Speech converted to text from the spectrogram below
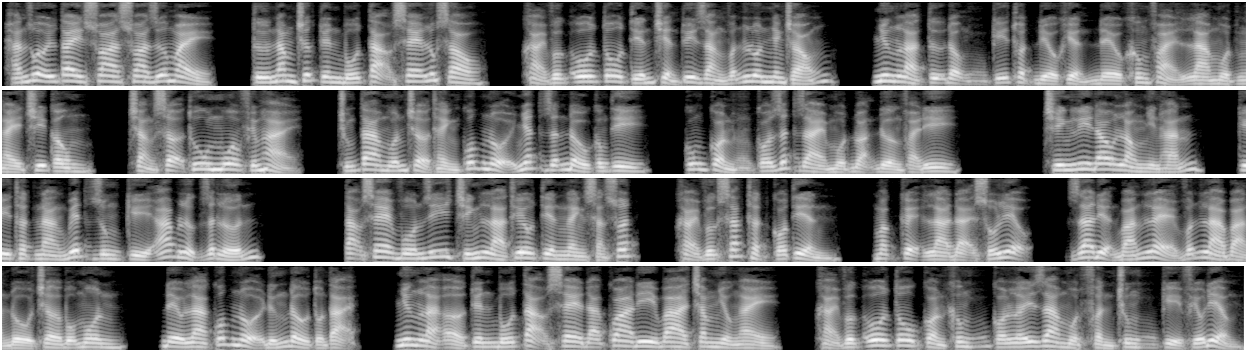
Hắn rôi tay xoa xoa giữa mày, từ năm trước tuyên bố tạo xe lúc sau, Khải vực ô tô tiến triển tuy rằng vẫn luôn nhanh chóng, nhưng là tự động kỹ thuật điều khiển đều không phải là một ngày chi công, chẳng sợ thu mua phím hải, chúng ta muốn trở thành quốc nội nhất dẫn đầu công ty, cũng còn có rất dài một đoạn đường phải đi. Trình Ly đau lòng nhìn hắn, kỳ thật nàng biết Dung Kỳ áp lực rất lớn. Tạo xe vốn dĩ chính là thiêu tiền ngành sản xuất, khải vực xác thật có tiền, mặc kệ là đại số liệu, gia điện bán lẻ vẫn là bản đồ chờ bộ môn, đều là quốc nội đứng đầu tồn tại, nhưng là ở tuyên bố tạo xe đã qua đi 300 nhiều ngày, khải vực ô tô còn không có lấy ra một phần trung kỳ phiếu điểm.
